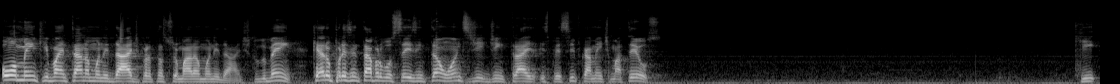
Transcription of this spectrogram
homem que vai entrar na humanidade para transformar a humanidade. Tudo bem? Quero apresentar para vocês então, antes de, de entrar especificamente Mateus, que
